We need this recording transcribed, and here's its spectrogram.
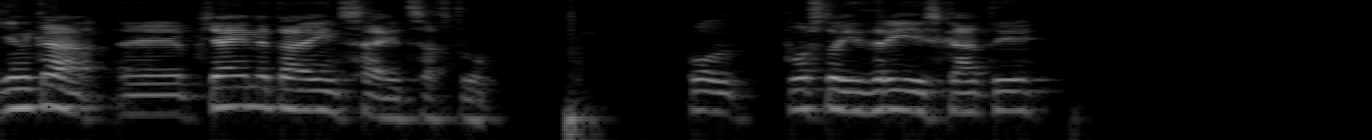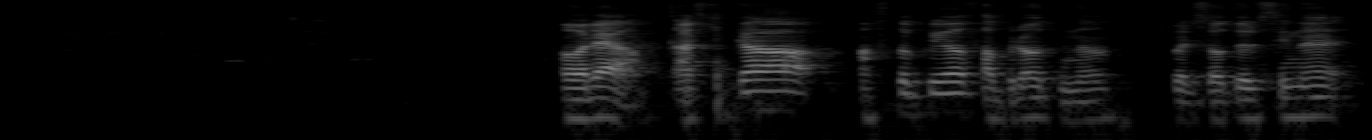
γενικά ε, ποια είναι τα insights αυτού, πώς το ιδρύεις κάτι; Ωραία. Αρχικά αυτό το οποίο θα πρότεινα στους περισσότερους είναι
